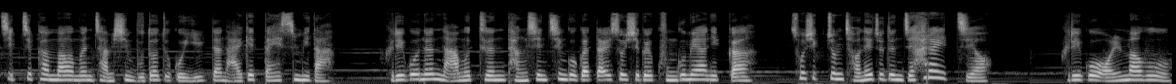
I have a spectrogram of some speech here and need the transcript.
찝찝한 마음은 잠시 묻어두고 일단 알겠다 했습니다. 그리고는 아무튼 당신 친구가 딸 소식을 궁금해하니까 소식 좀 전해주든지 하라 했지요. 그리고 얼마 후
